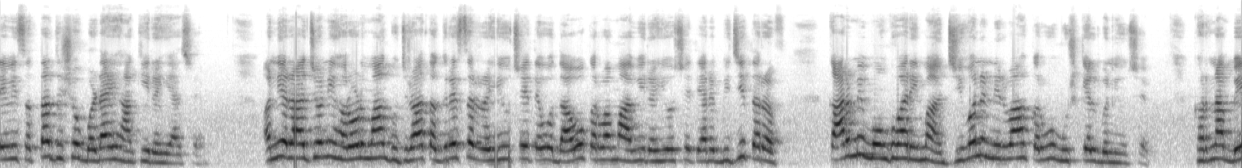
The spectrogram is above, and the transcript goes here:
તેવી સત્તાધીશો બડાઈ હાંકી રહ્યા છે. અન્ય રાજ્યોની હરોળમાં ગુજરાત અગ્રેસર રહ્યું છે તેવો દાવો કરવામાં આવી રહ્યો છે, ત્યારે બીજી તરફ કારમી મોંઘવારીમાં જીવન નિર્વાહ કરવું મુશ્કેલ બન્યું છે. ઘરના બે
